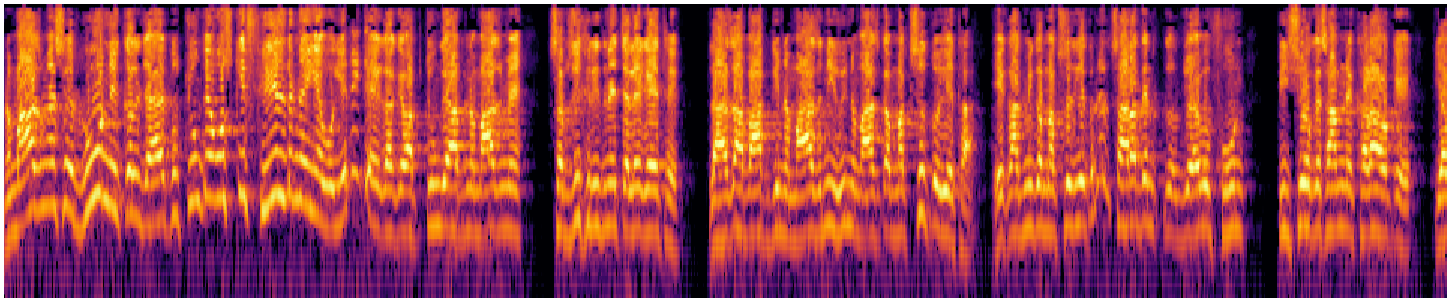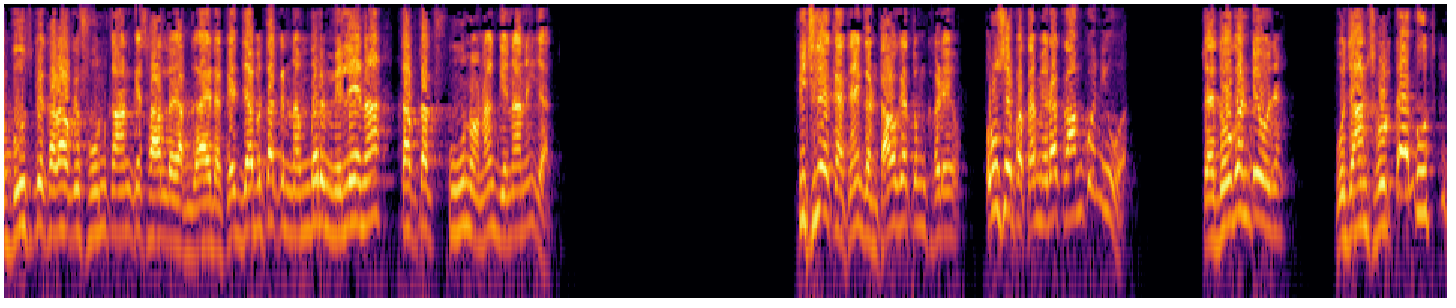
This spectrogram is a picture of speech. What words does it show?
نماز میں سے روح نکل جائے تو چونکہ اس کی فیلڈ نہیں ہے، وہ یہ نہیں کہے گا کہ آپ چونکہ آپ نماز میں سبزی خریدنے چلے گئے تھے، لہذا اب آپ کی نماز نہیں ہوئی، نماز کا مقصد تو یہ تھا۔ ایک آدمی کا مقصد یہ تو نہیں، سارا دن جو ہے وہ فون پی سی او کے سامنے کھڑا ہو کے یا بوتھ پہ کھڑا ہو کے فون کان کے ساتھ گائے رکھے۔ جب تک نمبر ملے نا، تب تک فون ہونا گنا نہیں جاتا۔ پچھلے کہتے ہیں گھنٹہ ہو گیا تم کھڑے ہو، اور اسے پتا میرا کام کو نہیں ہوا۔ چاہے دو گھنٹے ہو جائیں، وہ جان چھوڑتا ہے بوتھ کی۔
